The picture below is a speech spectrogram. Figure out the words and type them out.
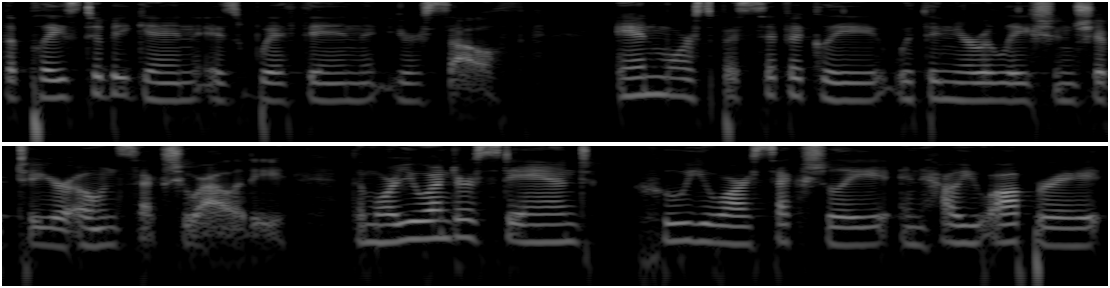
the place to begin is within yourself, and more specifically, within your relationship to your own sexuality. The more you understand who you are sexually and how you operate,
